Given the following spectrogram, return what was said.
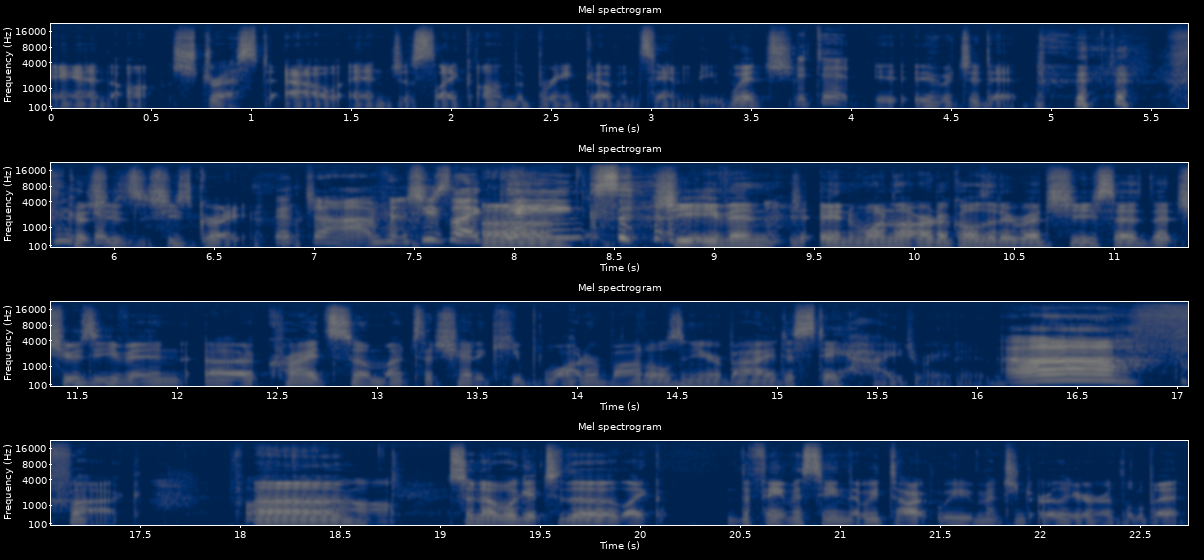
and uh, stressed out and just like on the brink of insanity, which It did. it, it- which it did, because she's she's great. Good job. And she's like, Um, thanks. She even in one of the articles that I read, she said that she was even uh, cried so much that she had to keep water bottles nearby to stay hydrated. oh, Fuck. poor Um, girl. So now we'll get to the like the famous scene that we talked we mentioned earlier a little bit.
